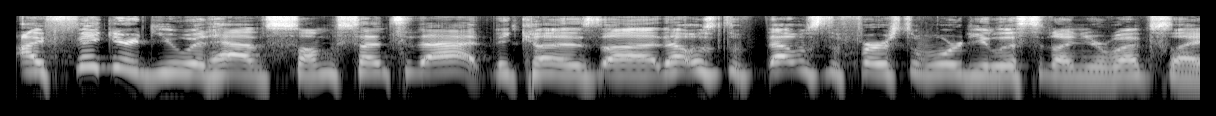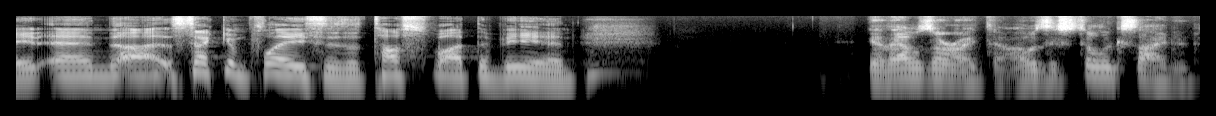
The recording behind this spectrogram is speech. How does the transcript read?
I figured you would have some sense of that because uh, that was the that was the first award you listed on your website, and uh, second place is a tough spot to be in. Yeah, that was all right though. I was still excited.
